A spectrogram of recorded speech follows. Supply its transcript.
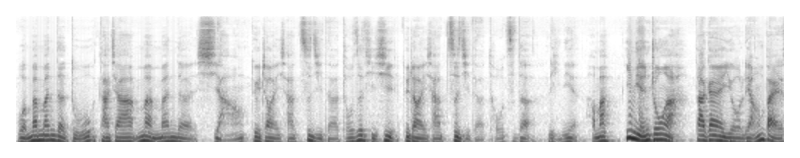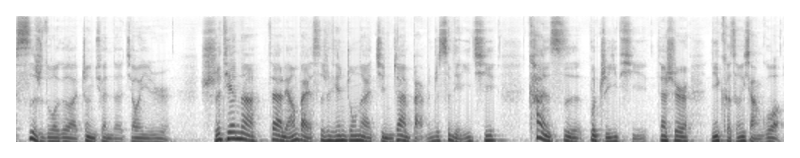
我慢慢的读，大家慢慢的想，对照一下自己的投资体系，对照一下自己的投资的理念，好吗？一年中啊，大概有两百四十多个证券的交易日，十天呢，在两百四十天中呢，仅占百分之四点一七，看似不值一提，但是你可曾想过？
